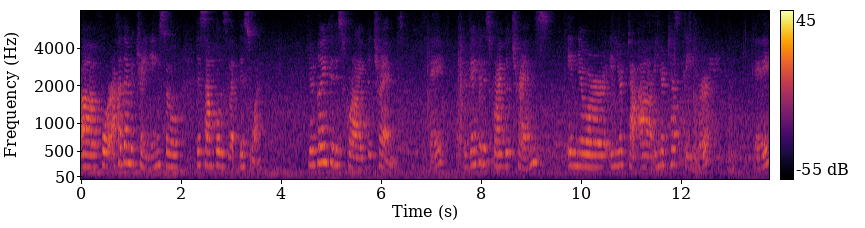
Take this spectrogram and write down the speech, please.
uh, for academic training, so the sample is like this one. You're going to describe the trend okay? You're going to describe the trends in your in your uh, in your test paper okay?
